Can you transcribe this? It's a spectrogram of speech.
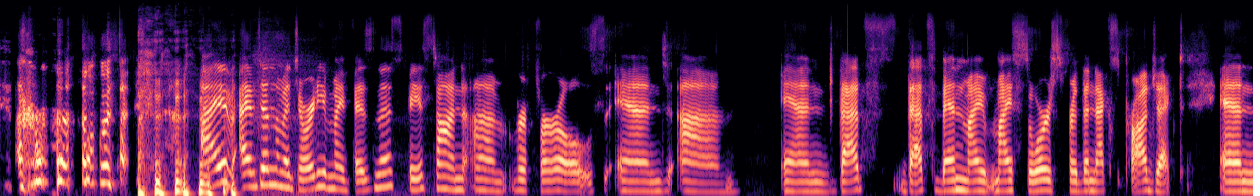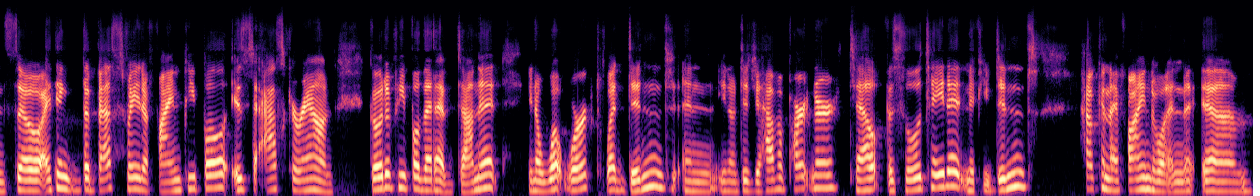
I've I've done the majority of my business based on um, referrals and um, and that's that's been my my source for the next project. And so i think the best way to find people is to ask around. Go to people that have done it. You know what worked what didn't? And you know did you have a partner to help facilitate it? And if you didn't how can i find one? Um,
